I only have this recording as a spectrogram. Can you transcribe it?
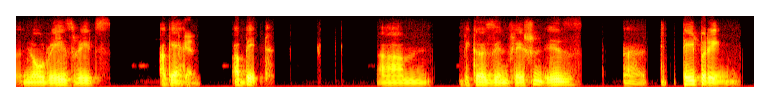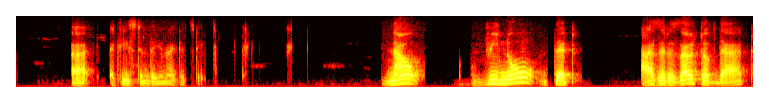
you know raise rates again, again. a bit. Um, because inflation is uh, tapering, uh, at least in the United States. Now, we know that as a result of that,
